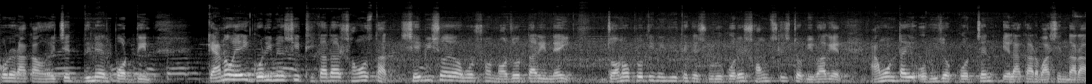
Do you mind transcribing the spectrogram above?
করে রাখা হয়েছে দিনের পর দিন। কেন এই গরিমেশি ঠিকাদার সংস্থার সে বিষয়ে অবশ্য নজরদারি নেই? জনপ্রতিনিধি থেকে শুরু করে সংশ্লিষ্ট বিভাগের এমনটাই অভিযোগ করছেন এলাকার বাসিন্দারা।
